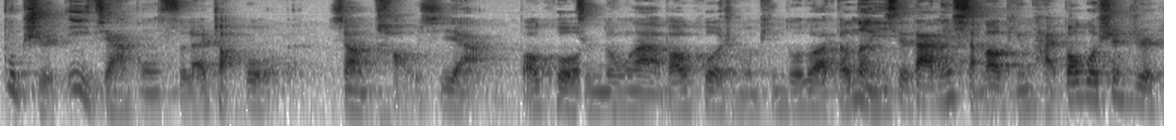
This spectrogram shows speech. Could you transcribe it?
不止一家公司来找过我们，像淘系啊，包括京东啊，包括什么拼多多啊等等一些大家能想到平台，包括甚至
